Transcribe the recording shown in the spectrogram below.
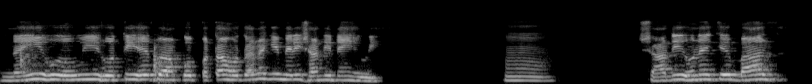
नहीं हुई होती है तो आपको पता होता है ना कि मेरी शादी नहीं हुई। हम्म। शादी होने के बाद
